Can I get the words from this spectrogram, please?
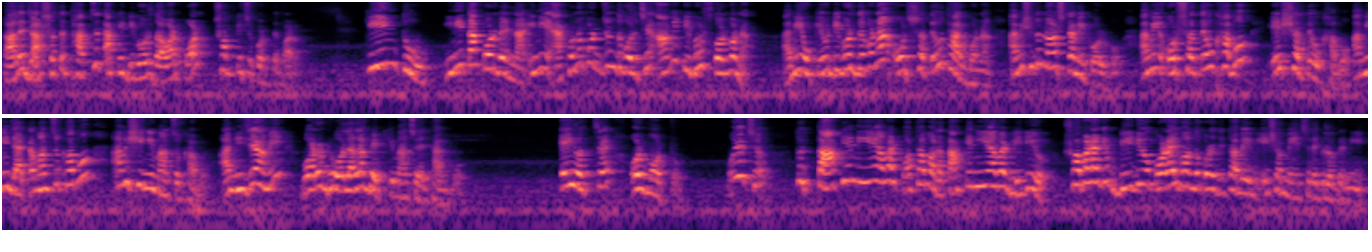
তাহলে যার সাথে থাকছে তাকে ডিভোর্স দেওয়ার পর সব কিছু করতে পারো। কিন্তু ইনি তা করবেন না। ইনি এখনও পর্যন্ত বলছে, আমি ডিভোর্স করব না। আমি ওকেও ডিভোর্স দেবো না, ওর সাথেও থাকব না। আমি শুধু নষ্টামি করব। আমি ওর সাথেও খাব, এর সাথেও খাব। আমি ল্যাটা মাছও খাব, আমি শিঙি মাছও খাব। আর নিজে আমি বড় ঢোলালা ভেটকি মাছ হয়ে থাকব। এই হচ্ছে ওর মোটো বুঝেছ? তো তাকে নিয়ে আবার কথা বলা, তাকে নিয়ে আবার ভিডিও সবার আগে ভিডিও করাই বন্ধ করে দিতে হবে এই- এইসব মেয়ে ছেলেগুলোকে নিয়ে।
